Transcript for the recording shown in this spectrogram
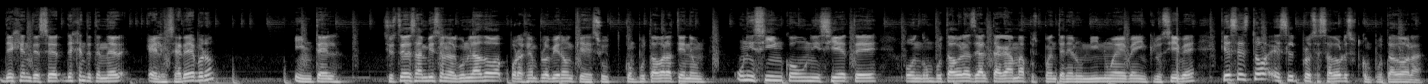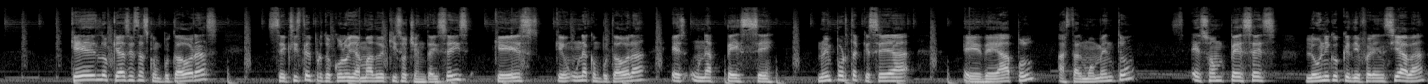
dejen de ser, dejen de tener el cerebro Intel. Si ustedes han visto en algún lado, por ejemplo, vieron que su computadora tiene un, i5, un i7 o en computadoras de alta gama pues pueden tener un i9 inclusive. ¿Qué es esto? Es el procesador de su computadora. ¿Qué es lo que hace estas computadoras? Se existe el protocolo llamado x86, que es que una computadora es una PC. No importa que sea eh, de Apple, hasta el momento, eh, son PCs. Lo único que diferenciaba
